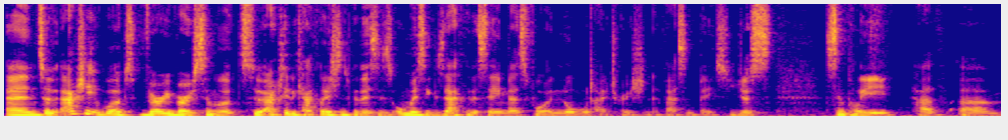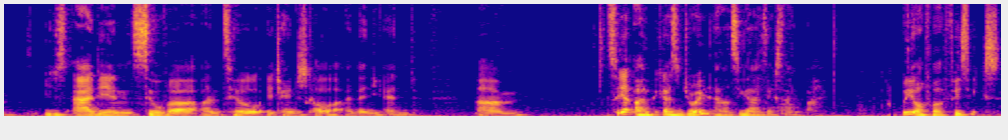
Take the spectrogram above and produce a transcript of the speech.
And so actually it works very, very similar to, actually the calculations for this is almost exactly the same as for a normal titration of acid base. You just simply have, um, you just add in silver until it changes color and then you end. Um, so yeah, I hope you guys enjoyed and I'll see you guys next time. Bye. We offer physics,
